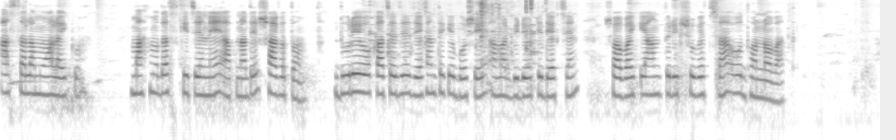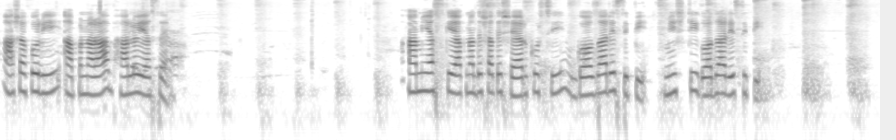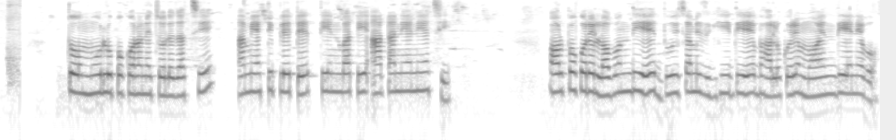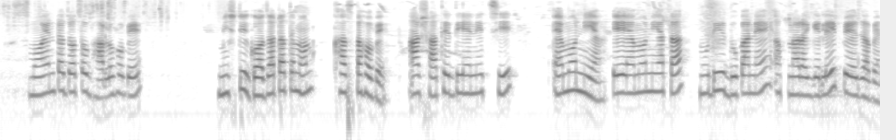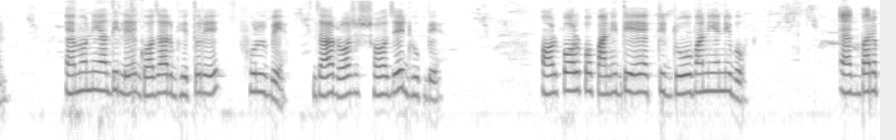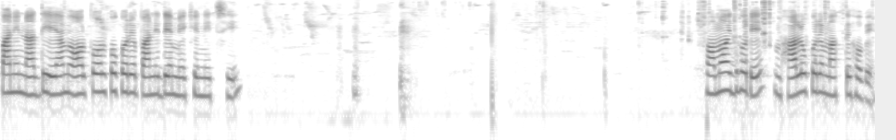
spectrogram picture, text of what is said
আসসালামু আলাইকুম। মাহমুদাস কিচেনে আপনাদের স্বাগতম। দূরে ও কাছে যে যেখান থেকে বসে আমার ভিডিওটি দেখছেন, সবাইকে আন্তরিক শুভেচ্ছা ও ধন্যবাদ। আশা করি আপনারা ভালোই আছেন। আমি আজকে আপনাদের সাথে শেয়ার করছি গজা রেসিপি, মিষ্টি গজা রেসিপি। তো মূল উপকরণে চলে যাচ্ছি। আমি একটি প্লেটে তিন বাটি আটা নিয়ে নিয়েছি। অল্প করে লবণ দিয়ে দুই চামচ ঘি দিয়ে ভালো করে ময়ন দিয়ে নেব। ময়নটা যত ভালো হবে, মিষ্টি গজাটা তেমন খাস্তা হবে। আর সাথে দিয়ে নিচ্ছি অ্যামোনিয়া। এই অ্যামোনিয়াটা মুদির দোকানে আপনারা গেলেই পেয়ে যাবেন। অ্যামোনিয়া দিলে গজার ভেতরে ফুলবে, যার রস সহজেই ঢুকবে। অল্প অল্প পানি দিয়ে একটি ডো বানিয়ে নিব। একবারে পানি না দিয়ে আমি অল্প অল্প করে পানি দিয়ে মেখে নিচ্ছি। সময় ধরে ভালো করে মাখতে হবে।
